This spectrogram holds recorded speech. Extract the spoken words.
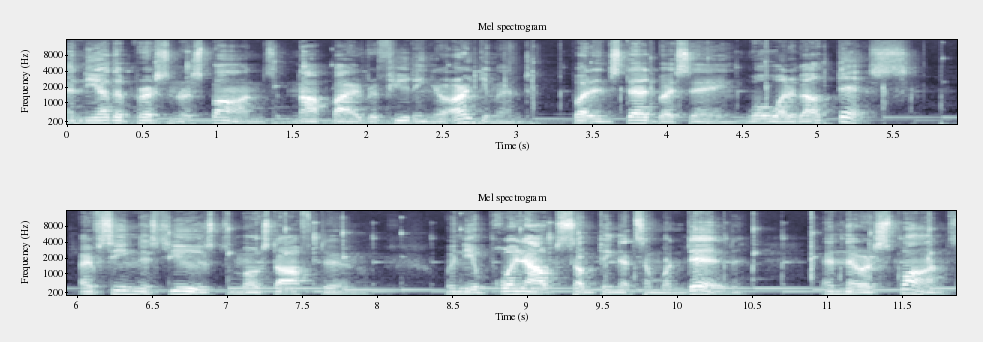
and the other person responds not by refuting your argument, but instead by saying, Well, what about this? I've seen this used most often when you point out something that someone did, and their response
